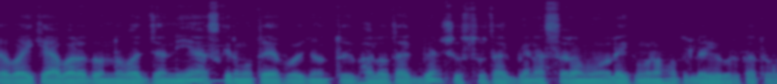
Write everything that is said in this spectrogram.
সবাইকে আবারও ধন্যবাদ জানিয়ে আজকের মতো এ পর্যন্তই। ভালো থাকবেন, সুস্থ থাকবেন। আসসালামু আলাইকুম রহমতুল্লাহি বরকাতু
